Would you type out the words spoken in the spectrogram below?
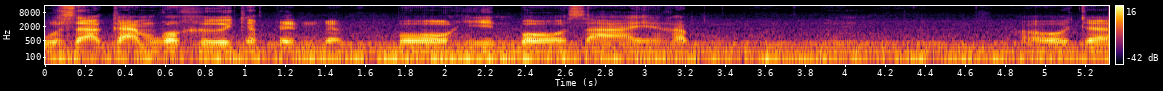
อุตสาหกรรมก็คือจะเป็นแบบบ่อหินบ่อทรายนะครับเขาจะ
